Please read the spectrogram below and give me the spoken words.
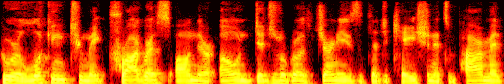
who are looking to make progress on their own digital growth journeys. It's education, it's empowerment,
